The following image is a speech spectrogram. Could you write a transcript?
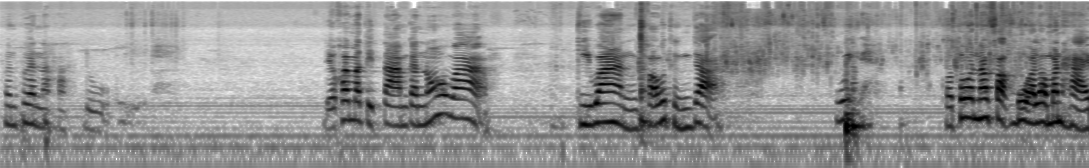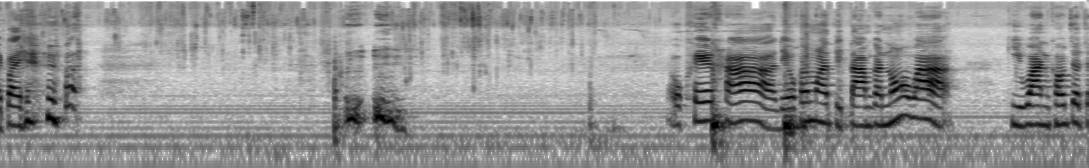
เพื่อนๆนะคะ ดู เดี๋ยวค่อยมาติดตามกันเนาะว่า กี่วันเขาถึงจะ อุ้ยขอโทษนะฝักบัวเรามันหายไป โอเคค่ะ เดี๋ยวค่อยมาติดตามกันเนาะว่า กี่วันเขาจะเจ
